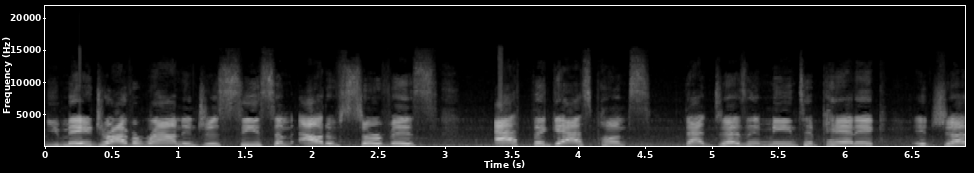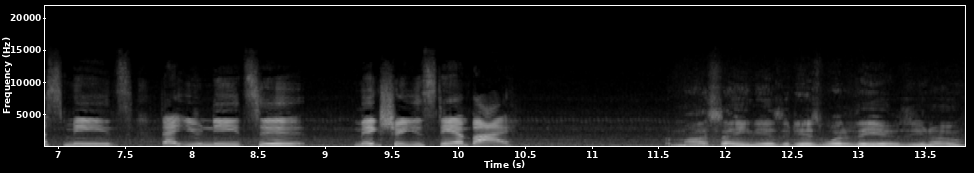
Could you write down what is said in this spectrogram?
you may drive around and just see some out of service at the gas pumps. That doesn't mean to panic. It just means that you need to make sure you stand by. My saying is, it is what it is, you know.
